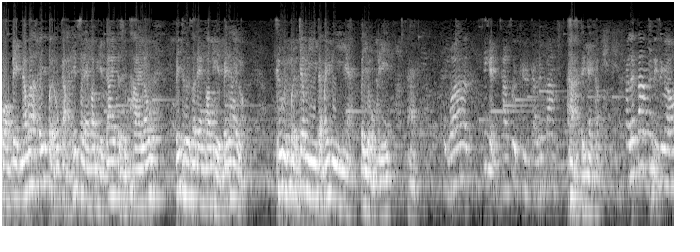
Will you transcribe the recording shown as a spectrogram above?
บอกเด็กนะว่าเอ้ยเปิดโอกาสให้แสดงความเห็นได้แต่สุดท้ายแล้ว เฮ้ยเธอแสดงความเห็นไม่ได้หรอก คือมันเหมือนจะมีแต่ไม่มีไงประโยคนี้อ่าผมว่าที่เห็นชัดสุดคือการเลือกตั้งอ่าเป็นไงครับ การเลือกตั้งจริงๆแล้ว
